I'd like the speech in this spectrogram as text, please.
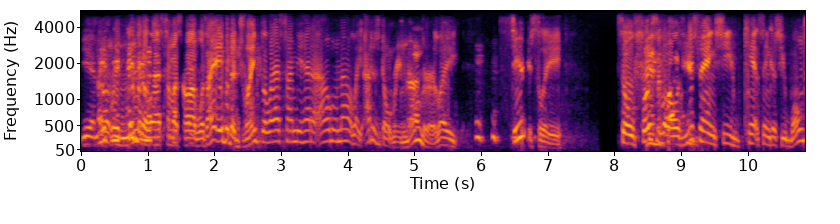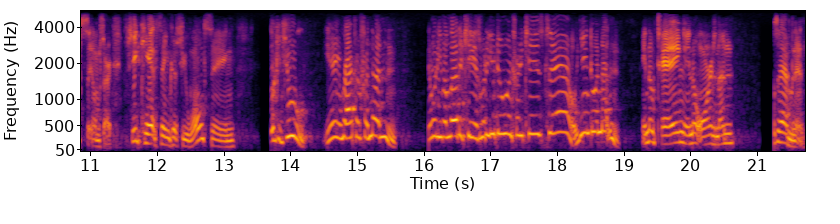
Yeah, I don't remember the last time I saw it. Was I able to drink the last time you had an album out? Like I just don't remember. Like Seriously. So first of all, if you're saying she can't sing because she won't sing, I'm sorry, she can't sing because she won't sing. Look at you. You ain't rapping for nothing. You don't even love the kids. What are you doing for the kids now? You ain't doing nothing. Ain't no tang, ain't no orange, nothing. What's happening?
